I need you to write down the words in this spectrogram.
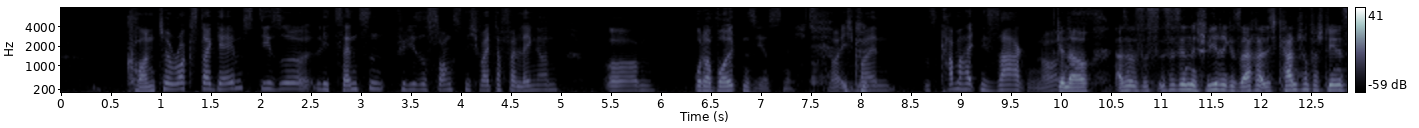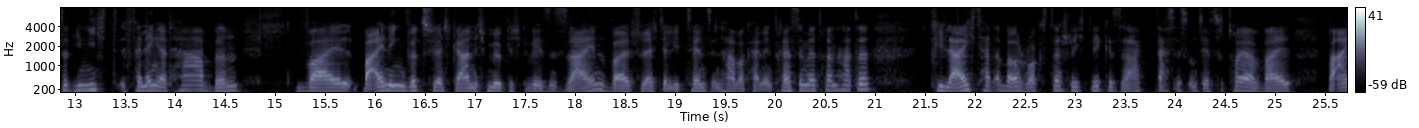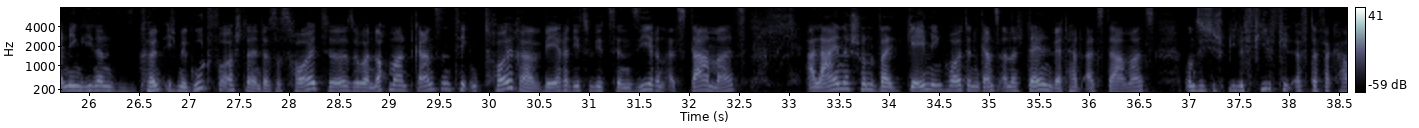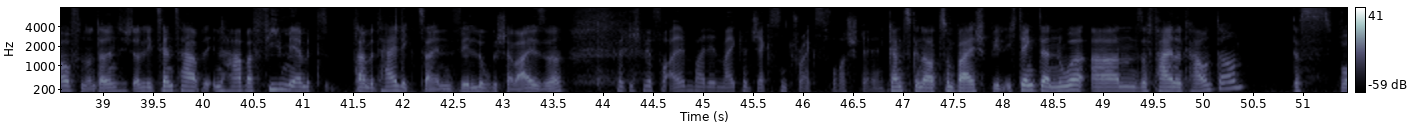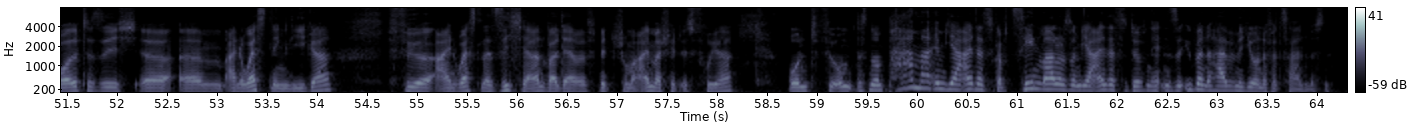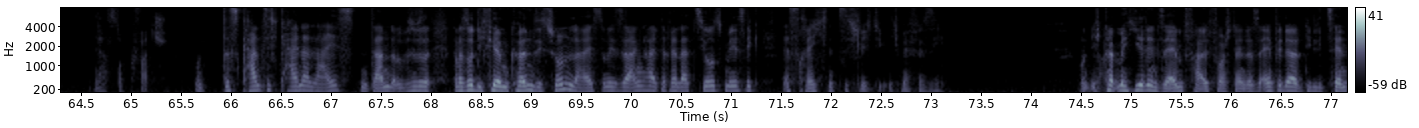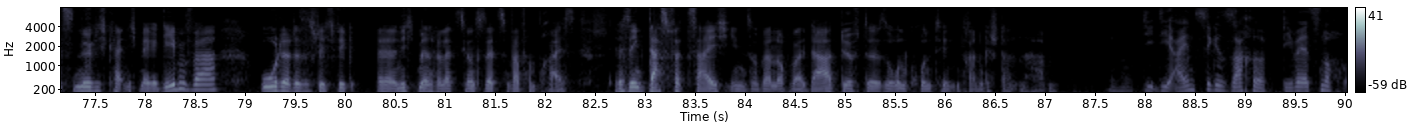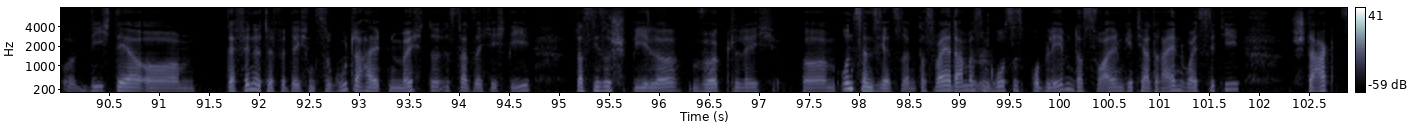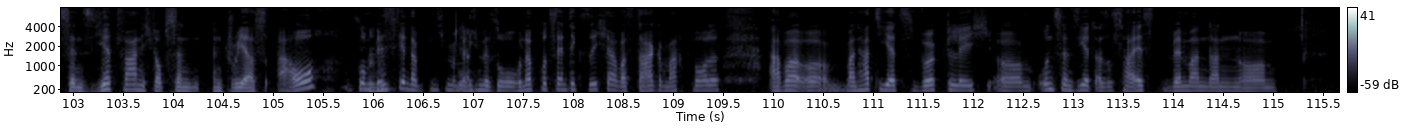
konnte Rockstar Games diese Lizenzen für diese Songs nicht weiter verlängern? Ähm, oder wollten sie es nicht? Ne? Ich meine, das kann man halt nicht sagen. Ne? Genau, also es ist, es ist ja eine schwierige Sache. Also ich kann schon verstehen, dass sie die nicht verlängert haben, weil bei einigen wird es vielleicht gar nicht möglich gewesen sein, weil vielleicht der Lizenzinhaber kein Interesse mehr dran hatte. Vielleicht hat aber auch Rockstar schlichtweg gesagt, das ist uns jetzt zu teuer, weil bei einigen Liedern könnte ich mir gut vorstellen, dass es heute sogar nochmal einen ganzen Ticken teurer wäre, die zu lizenzieren als damals. Alleine schon, weil Gaming heute einen ganz anderen Stellenwert hat als damals und sich die Spiele viel, viel öfter verkaufen und dann natürlich der Lizenzinhaber viel mehr mit dran beteiligt sein will, logischerweise. Könnte ich mir vor allem bei den Michael Jackson Tracks vorstellen. Ganz genau, zum Beispiel. Ich denke da nur an The Final Countdown. Das wollte sich äh, ähm, eine Wrestling-Liga für einen Wrestler sichern, weil der mit schon mal einmarschiert ist früher. Und für, um das nur ein paar Mal im Jahr einsetzen, ich glaube zehnmal oder so im Jahr einsetzen zu dürfen, hätten sie über eine halbe Million dafür zahlen müssen. Das ist doch Quatsch. Und das kann sich keiner leisten. Dann, sagen wir so, die Firmen können sich schon leisten, aber sie sagen halt relationsmäßig, es rechnet sich schlichtweg nicht mehr für sie. Und ich Ja. könnte mir hier denselben Fall vorstellen, dass entweder die Lizenzmöglichkeit nicht mehr gegeben war oder dass es schlichtweg äh, nicht mehr in Relation zu setzen war vom Preis. Deswegen, das verzeihe ich Ihnen sogar noch, weil da dürfte so ein Grund hinten dran gestanden haben. Genau. Die, die einzige Sache, die wir jetzt noch, äh, die ich der ähm, Definitive Edition zugute halten möchte, ist tatsächlich die, dass diese Spiele wirklich ähm, unzensiert sind. Das war ja damals ein Mhm. großes Problem, dass vor allem GTA 3 und Vice City stark zensiert waren. Ich glaube, San Andreas auch so ein Mhm. bisschen. Da bin ich mir Ja. nicht mehr so hundertprozentig sicher, was da gemacht wurde. Aber ähm, man hat die jetzt wirklich ähm, unzensiert. Also das heißt, wenn man dann ähm,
